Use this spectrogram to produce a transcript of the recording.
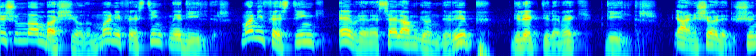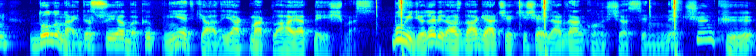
Önce şundan başlayalım. Manifesting ne değildir? Manifesting evrene selam gönderip dilek dilemek değildir. Yani şöyle düşün, dolunayda suya bakıp niyet kağıdı yakmakla hayat değişmez. Bu videoda biraz daha gerçekçi şeylerden konuşacağız seninle. Çünkü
